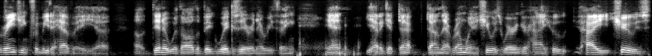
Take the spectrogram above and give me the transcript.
arranging for me to have a, uh, a, dinner with all the big wigs there and everything, and you had to get da- down that runway. And she was wearing her high ho- high shoes,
